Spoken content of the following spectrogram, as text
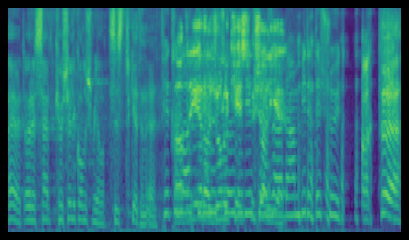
Evet öyle sert köşeli konuşmayalım. Siz tüketin evet. Fethullah Kadriye Gülen'in söylediği kesmiş sözlerden biri de şuydu. 对。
